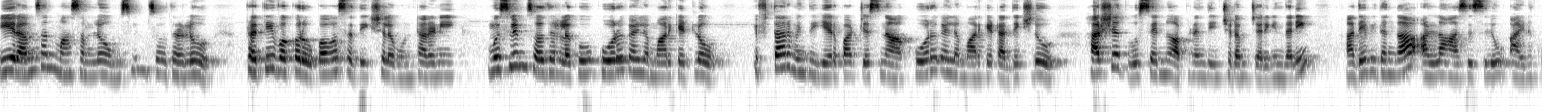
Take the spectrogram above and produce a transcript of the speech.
ఈ రంజాన్ మాసంలో ముస్లిం సోదరులు ప్రతి ఒక్కరు ఉపవాస దీక్షలు ఉంటారని ముస్లిం సోదరులకు కూరగాయల మార్కెట్లో ఇఫ్తార్ విందు ఏర్పాటు చేసిన కూరగాయల మార్కెట్ అధ్యక్షుడు హర్షద్ హుస్సేన్ను అభినందించడం జరిగిందని అదేవిధంగా అల్లా ఆశీస్సులు ఆయనకు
